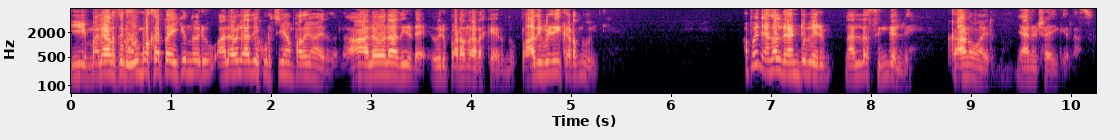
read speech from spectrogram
ഈ മലയാളത്തിൽ ഊമക്കത്ത് തയ്ക്കുന്ന ഒരു അലവലാതിയെ കുറിച്ച് ഞാൻ പറയുമായിരുന്നല്ലോ. ആ അലവലാതിയുടെ ഒരു പടം നടക്കായിരുന്നു. പാതി വഴി കടന്നുപോയി. അപ്പോൾ ഞങ്ങൾ രണ്ടുപേരും നല്ല സിംഗല്ലേ കാണുമായിരുന്നു. ഞാനും ഷായി കൈലാസ്.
